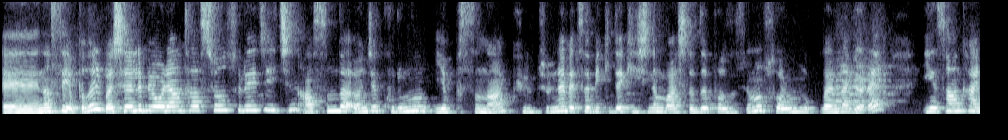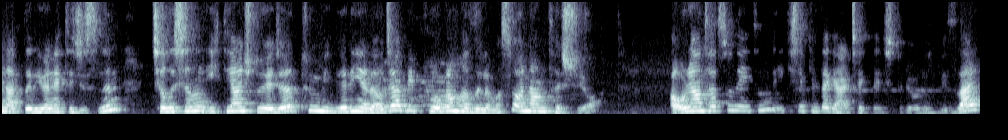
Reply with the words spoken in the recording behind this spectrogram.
Ee, nasıl yapılır? Başarılı bir oryantasyon süreci için aslında önce kurumun yapısına, kültürüne ve tabii ki de kişinin başladığı pozisyonun sorumluluklarına göre insan kaynakları yöneticisinin çalışanın ihtiyaç duyacağı tüm bilgilerin yer alacağı bir program hazırlaması önem taşıyor. Oryantasyon eğitimini de iki şekilde gerçekleştiriyoruz bizler.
